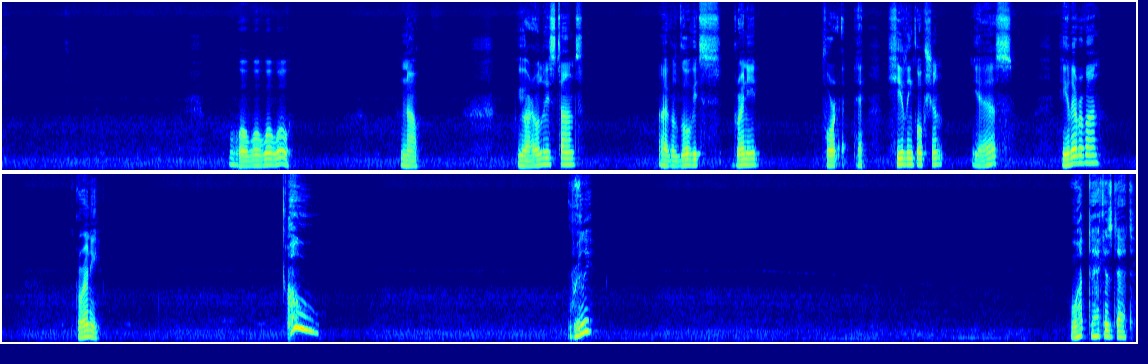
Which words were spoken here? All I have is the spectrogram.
Whoa, whoa, whoa, whoa. No. You are always stunned. I will go with Granny for a healing option. Yes. Heal everyone. Granny. Oh! Really? What the heck is that?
